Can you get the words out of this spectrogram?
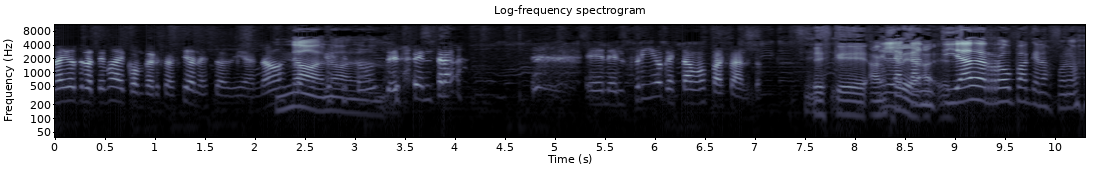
No hay otro tema de conversación estos días, ¿no? No, no, no. Todo se centra en el frío que estamos pasando es que Ángeles, en la cantidad de ropa que nos ponemos.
